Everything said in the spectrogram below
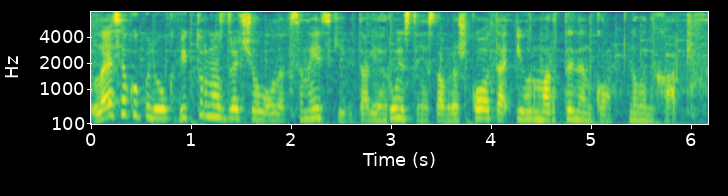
Леся Копилюк, Віктор Ноздрачов, Олег Синицький, Віталій Грунь, Станіслав Гришко та Ігор Мартиненко. Новини Харків.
